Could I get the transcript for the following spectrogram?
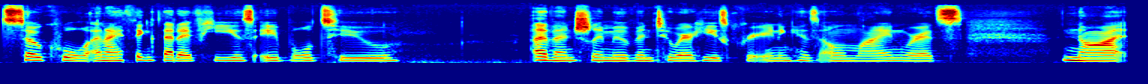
so cool. And I think that if he is able to eventually move into where he's creating his own line, where it's not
